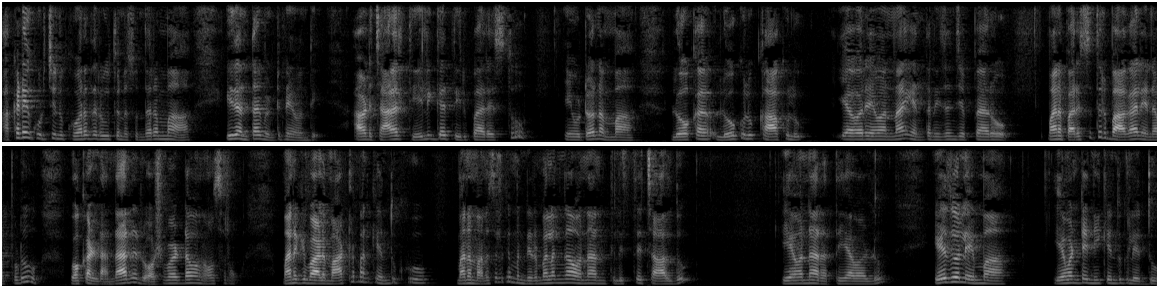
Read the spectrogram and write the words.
అక్కడే కూర్చుని కూర జరుగుతున్న సుందరమ్మ ఇదంతా వింటూనే ఉంది. ఆవిడ చాలా తేలిగ్గా తీరిపారేస్తూ ఏమిటోనమ్మా లోక లోకులు కాకులు ఎవరేమన్నా ఎంత నిజం చెప్పారో మన పరిస్థితులు బాగా లేనప్పుడు ఒకళ్ళు అన్నారని రోషపడడం అనవసరం. మనకి వాళ్ళ మాటలు మనకి ఎందుకు మన మనసులకి మన నిర్మలంగా ఉన్నానని తెలిస్తే చాలదు. ఏమన్నారు అత్తయ్య వాళ్ళు? ఏదో లేమ్మా ఏమంటే నీకెందుకు లేదు?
